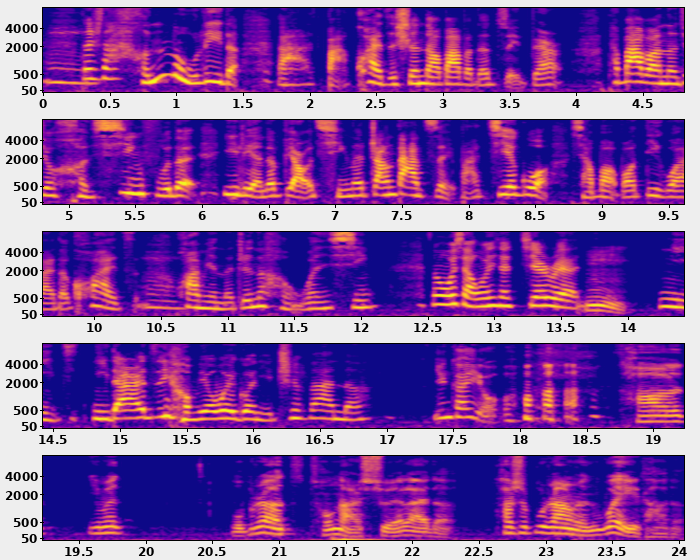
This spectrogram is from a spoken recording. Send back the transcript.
嗯。但是他很努力的啊把筷子伸到爸爸的嘴边儿。他爸爸呢就很幸福的一脸的表情呢，张大嘴巴接过小宝宝递过来的筷子，嗯。画面呢真的很温馨。那我想问一下 Jerry，嗯，你你的儿子有没有喂过你吃饭呢？应该有。他因为我不知道从哪儿学来的，他是不让人喂他的，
